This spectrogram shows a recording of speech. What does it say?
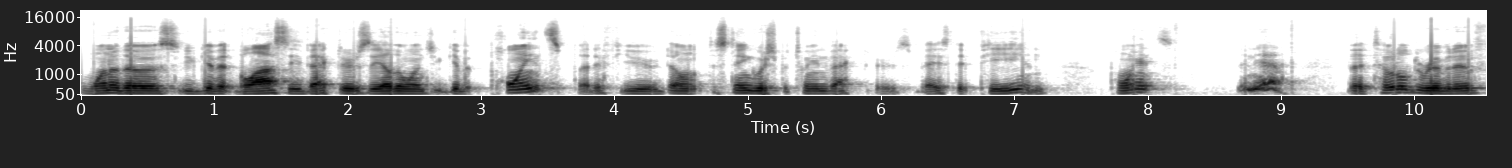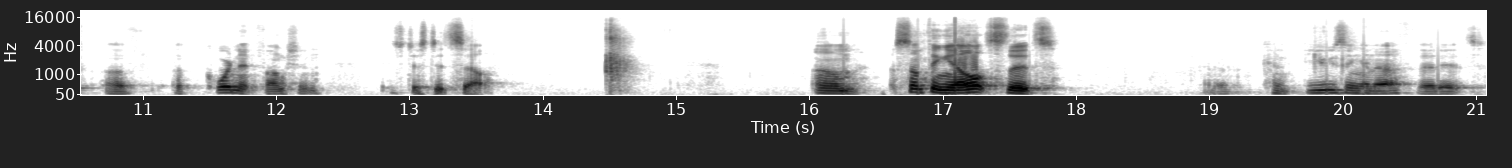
One of those, you give it velocity vectors. The other ones, you give it points. But if you don't distinguish between vectors based at p and points, then yeah, the total derivative of a coordinate function is just itself. Um, something else that's kind of confusing enough that it's,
